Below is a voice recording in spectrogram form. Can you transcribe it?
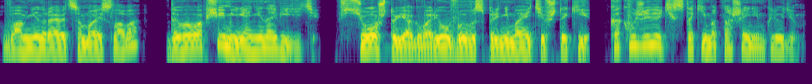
вам не нравятся мои слова? Да вы вообще меня ненавидите. Все, что я говорю, вы воспринимаете в штыки. Как вы живете с таким отношением к людям?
